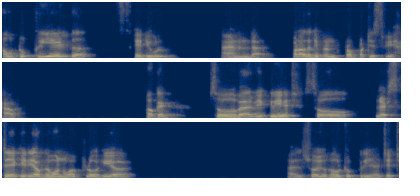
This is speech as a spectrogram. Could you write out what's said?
how to create the schedule and what are the different properties we have. Okay. So where we create, so let's take any of the one workflow here I'll show you how to create it.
